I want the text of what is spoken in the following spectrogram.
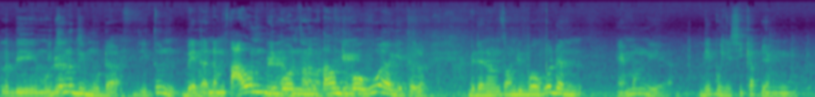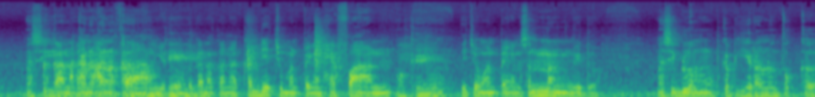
Lebih muda. itu lebih muda. Itu beda enam tahun di Beda bawah enam tahun, tahun di oke. bawah gue gitu loh. Beda enam tahun di bawah gue dan emang ya dia punya sikap yang Masih kanak-kanakan kanak-kanakan, gitu. oke. Kanak-kanakan dia cuma pengen have fun. Oke. Dia cuma pengen seneng gitu. Masih belum kepikiran untuk ke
